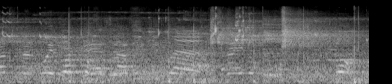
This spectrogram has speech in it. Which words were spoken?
Castro, muy go.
